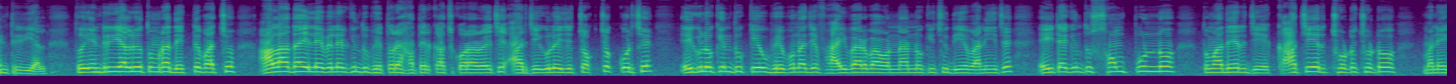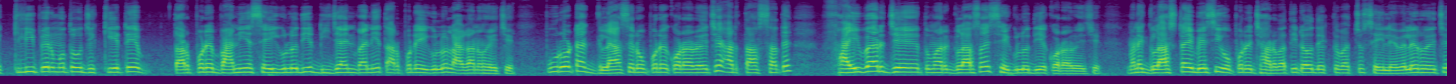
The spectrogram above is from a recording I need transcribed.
এন্ট্রিয়াল তো এন্ট্রিয়ালও তোমরা দেখতে পাচ্ছ, আলাদাই লেভেলের কিন্তু ভেতরে হাতের কাজ করা রয়েছে। আর যেগুলো এই যে চকচক করছে। এইগুলো কিন্তু কেউ ভেবো না যে ফাইবার বা অন্যান্য কিছু দিয়ে বানিয়েছে। এইটা কিন্তু সম্পূর্ণ তোমাদের যে কাচের ছোট ছোট মানে ক্লিপের মতো যে কেটে তারপরে বানিয়ে সেইগুলো দিয়ে ডিজাইন বানিয়ে তারপরে এইগুলো লাগানো হয়েছে। পুরোটা গ্লাসের ওপরে করা রয়েছে আর তার সাথে ফাইবার যে তোমার গ্লাস হয় সেগুলো দিয়ে করা রয়েছে। মানে গ্লাসটাই বেশি, ওপরে ঝাড়বাতিটাও দেখতে পাচ্ছ, সেই লেভেলের রয়েছে।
